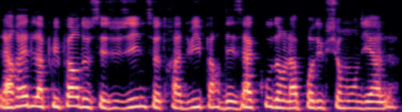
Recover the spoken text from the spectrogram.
L'arrêt de la plupart de ces usines se traduit par des à-coups dans la production mondiale.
